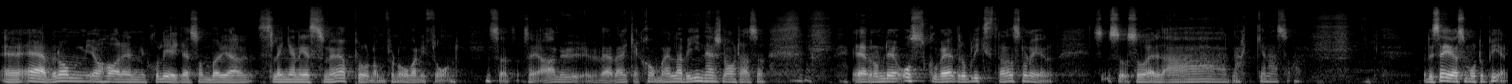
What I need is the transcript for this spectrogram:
Eh, även om jag har en kollega som börjar slänga ner snö på dem från ovanifrån. Så att säga, ja, nu verkar komma en lavin här snart alltså. Även om det är åskoväder och blixtrarna slår ner. Så, så, så är det, ah, nacken alltså. Och det säger jag som ortoped.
